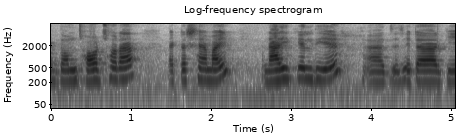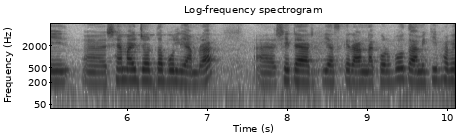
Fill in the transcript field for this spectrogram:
একদম ঝরঝরা একটা শ্যামাই নারিকেল দিয়ে যেটা আর কি শ্যামাই জর্দা বলি আমরা। সেটা আর কি আজকে রান্না করব। তো আমি কীভাবে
